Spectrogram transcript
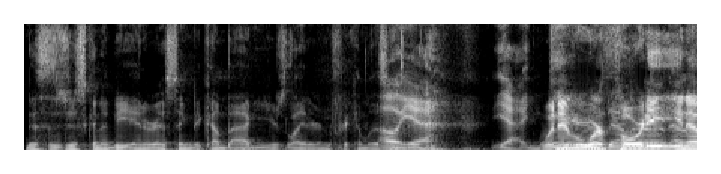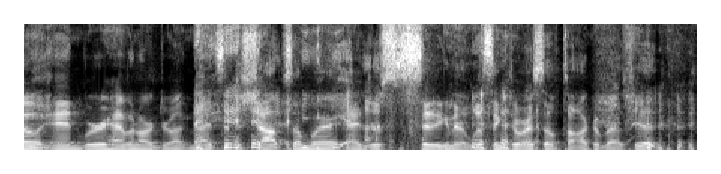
This is just going to be interesting to come back years later and freaking listen Oh to. yeah, yeah. Whenever we're 40, road, you know, be- and we're having our drunk nights in the shop somewhere Yeah. and just sitting there listening to ourselves talk about shit.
